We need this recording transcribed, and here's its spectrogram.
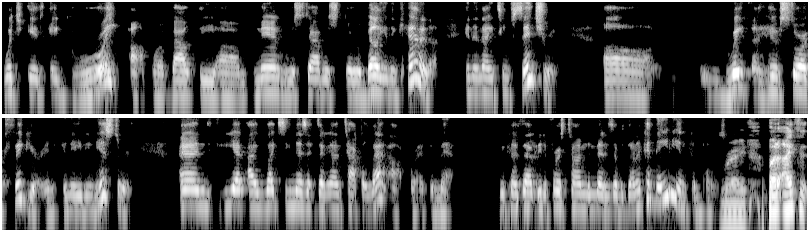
which is a great opera about the um, man who established the rebellion in Canada in the 19th century. Uh, great uh, historic figure in Canadian history. And yet I'd like to see Nézet-Séguin tackle that opera at the Met because that'd be the first time the Met has ever done a Canadian composer. Right. But I th-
